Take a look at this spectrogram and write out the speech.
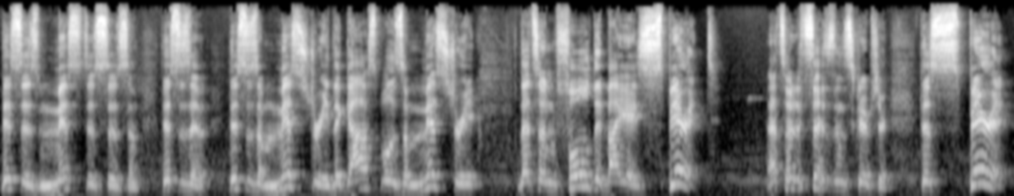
This is mysticism. This is a this is a mystery. The gospel is a mystery that's unfolded by a spirit. That's what it says in scripture. The spirit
